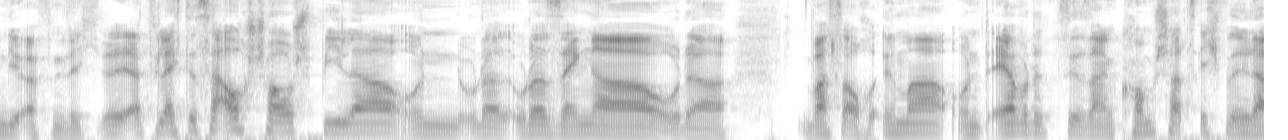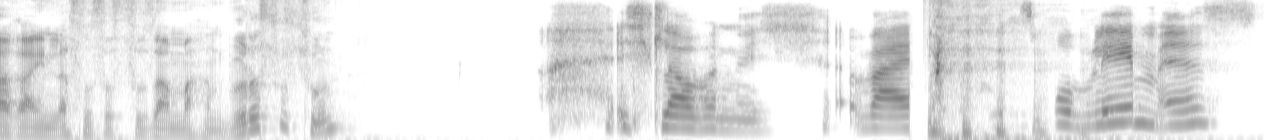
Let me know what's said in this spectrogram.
in die Öffentlichkeit. Äh, vielleicht ist er auch Schauspieler und, oder, oder Sänger oder was auch immer. Und er würde zu dir sagen, komm Schatz, ich will da rein, lass uns das zusammen machen. Würdest du es tun? Ich glaube nicht, weil das Problem ist,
